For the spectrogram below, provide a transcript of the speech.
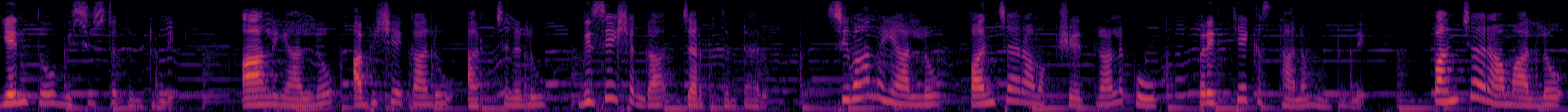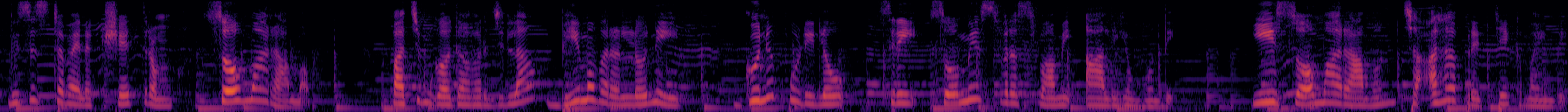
ఎంతో విశిష్టత ఉంటుంది ఆలయాల్లో అభిషేకాలు అర్చనలు విశేషంగా జరుపుతుంటారు. శివాలయాల్లో పంచారామ క్షేత్రాలకు ప్రత్యేక స్థానం ఉంటుంది. పంచారామాల్లో విశిష్టమైన క్షేత్రం సోమారామం పశ్చిమ గోదావరి జిల్లా భీమవరంలోని గునుపూడిలో శ్రీ సోమేశ్వర స్వామి ఆలయం ఉంది. ఈ సోమారామం చాలా ప్రత్యేకమైంది.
